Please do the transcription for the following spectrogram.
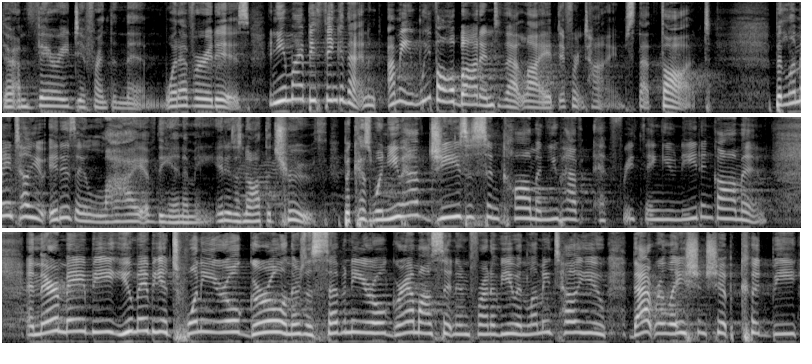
They're, I'm very different than them, whatever it is. And you might be thinking that. And I mean, we've all bought into that lie at different times, that thought. But let me tell you, it is a lie of the enemy. It is not the truth. Because when you have Jesus in common, you have everything you need in common. And there may be, you may be a 20 year old girl and there's a 70 year old grandma sitting in front of you. And let me tell you, that relationship could be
